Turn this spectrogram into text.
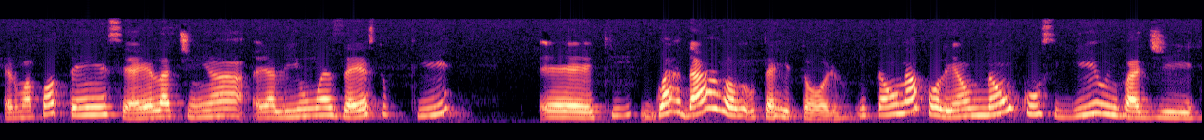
era uma potência, ela tinha ali um exército que, é, que guardava o território. Então Napoleão não conseguiu invadir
